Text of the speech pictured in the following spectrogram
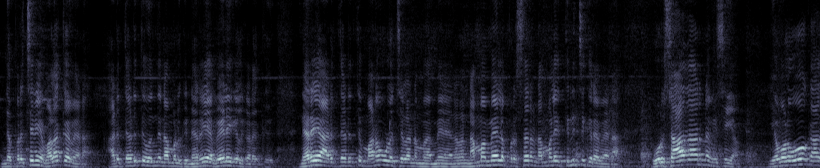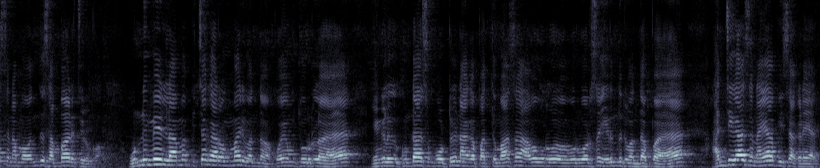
இந்த பிரச்சனையை வளர்க்க வேணாம். அடுத்தடுத்து வந்து நம்மளுக்கு நிறைய வேலைகள் கிடக்கு. நிறைய அடுத்தடுத்து மன உளைச்சலை நம்ம மே நம்ம- நம்ம மேலே ப்ரெஷரை நம்மளே திணிச்சுக்கிற வேணாம். ஒரு சாதாரண விஷயம். எவ்வளவோ காசு நம்ம வந்து சம்பாரிச்சிருக்கோம். ஒன்றுமே இல்லாமல் பிச்சைக்காரவங்க மாதிரி வந்தோம். கோயம்புத்தூரில் எங்களுக்கு குண்டாசு போட்டு நாங்கள் பத்து மாதம் அவள் ஒரு ஒரு வருஷம் இருந்துட்டு வந்தப்போ அஞ்சு காசு நயா பைசா கிடையாது.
